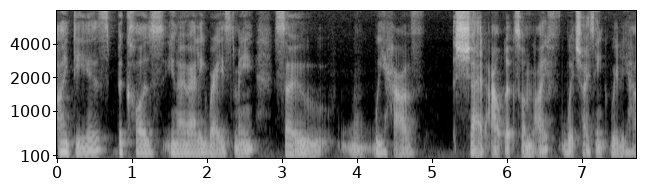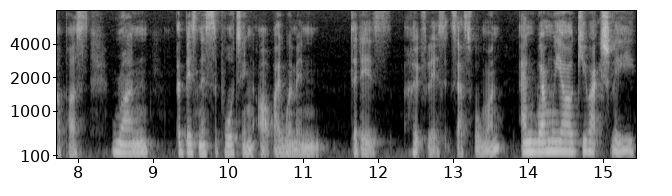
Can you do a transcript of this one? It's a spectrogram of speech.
ideas because you know Ellie raised me, so we have shared outlooks on life, which I think really help us run a business supporting art by women that is hopefully a successful one. And when we argue, actually,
